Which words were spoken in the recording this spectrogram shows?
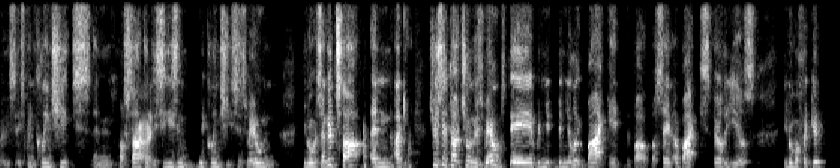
it's, it's been clean sheets, and we've started the season with clean sheets as well. And you know, it's a good start. And I, just to touch on as well, uh, when you when you look back at the, centre backs early years, you know, with a good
